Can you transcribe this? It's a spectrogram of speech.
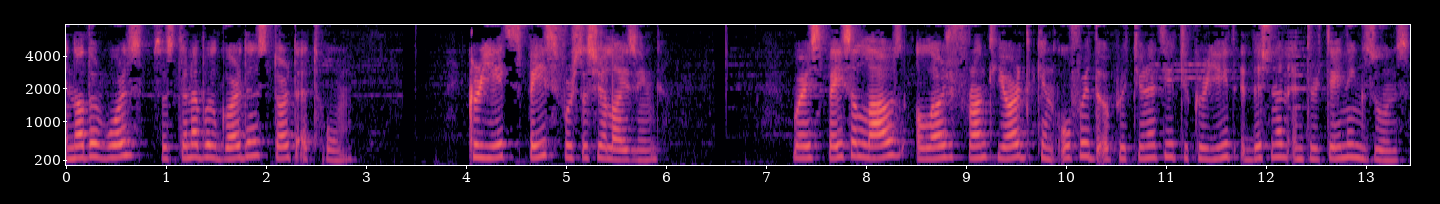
in other words, sustainable gardens start at home. Create space for socializing. Where space allows, a large front yard can offer the opportunity to create additional entertaining zones.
